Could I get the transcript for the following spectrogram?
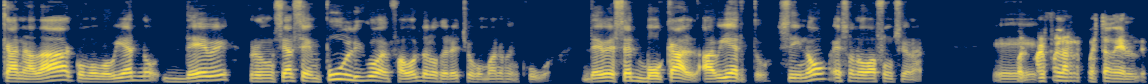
Canadá como gobierno debe pronunciarse en público en favor de los derechos humanos en Cuba. Debe ser vocal, abierto. Si no, eso no va a funcionar. ¿Cuál, eh, fue la respuesta de él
